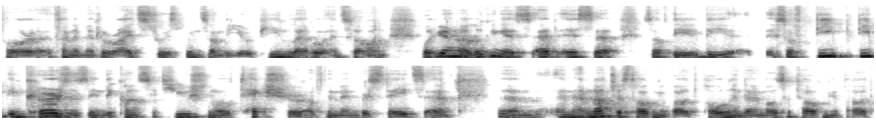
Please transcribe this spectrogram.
for fundamental rights jurisprudence on the European level and so on. What we are now looking at is uh, sort of the, the sort of deep, deep incursions in the constitutional texture of the member states. Uh, um, and I'm not just talking about Poland, I'm also talking about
